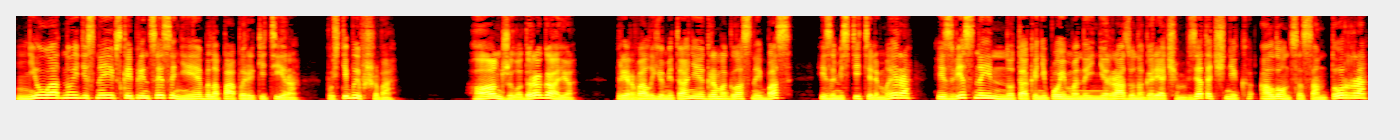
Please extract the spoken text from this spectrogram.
Ни у одной диснеевской принцессы не было папы Рекетира, пусть и бывшего. «Анжела, дорогая!» — прервал ее метание громогласный бас, и заместитель мэра, известный, но так и не пойманный ни разу на горячем взяточник Алонсо Санторра,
